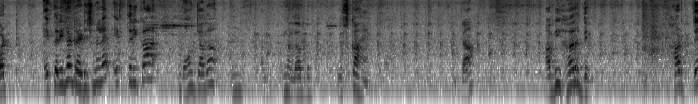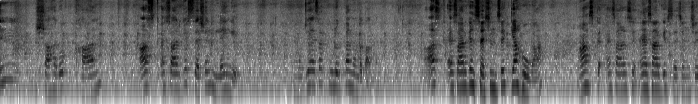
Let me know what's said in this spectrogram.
बट एक तरीका ट्रेडिशनल है, एक तरीका बहुत ज़्यादा मतलब उसका है। क्या? अभी हर दिन हर दिन Shahrukh Khan ask S R K session लेंगे। मुझे ऐसा क्यों लगता है, मैं बताता हूँ। Ask S R K session से क्या होगा? आस्क एस आर से एस आर के सेशन से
